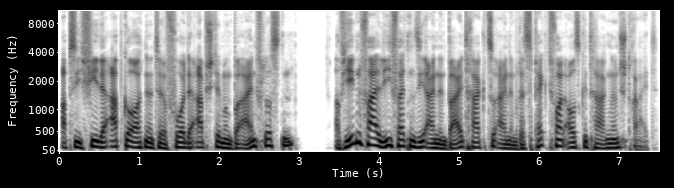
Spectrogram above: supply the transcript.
Ob sie viele Abgeordnete vor der Abstimmung beeinflussten? Auf jeden Fall lieferten sie einen Beitrag zu einem respektvoll ausgetragenen Streit.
